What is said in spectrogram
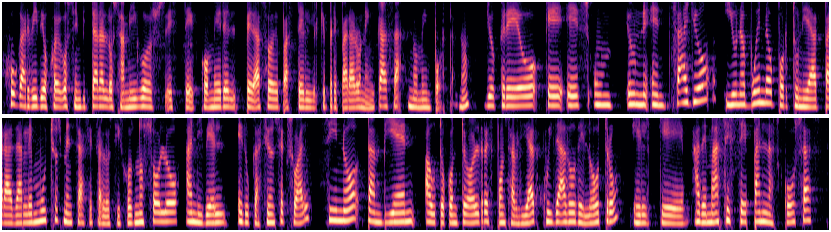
Jugar videojuegos, invitar a los amigos, este, comer el pedazo de pastel que prepararon en casa, no me importa, ¿no? Yo creo que es un un ensayo y una buena oportunidad para darle muchos mensajes a los hijos, no solo a nivel educación sexual, sino también autocontrol, responsabilidad, cuidado del otro, el que además se sepan las cosas.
